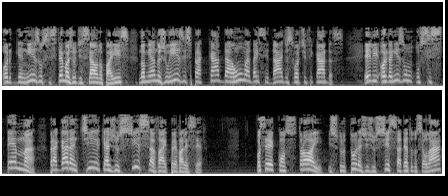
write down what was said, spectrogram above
organiza um sistema judicial no país, nomeando juízes para cada uma das cidades fortificadas. Ele organiza um, um sistema para garantir que a justiça vai prevalecer. Você constrói estruturas de justiça dentro do seu lar,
